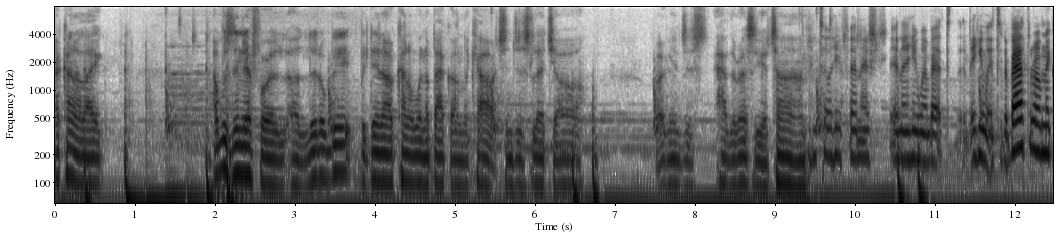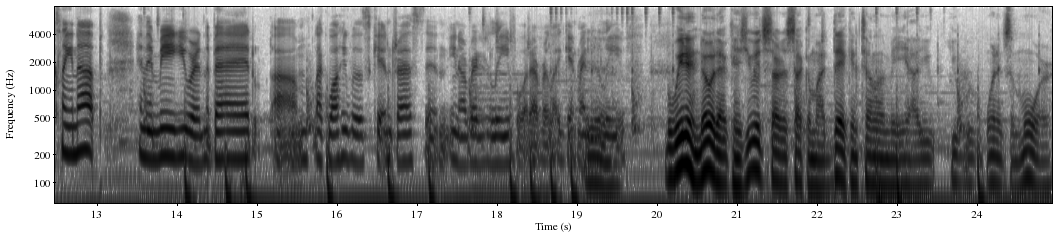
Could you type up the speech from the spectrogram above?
I kind of like. I was in there for a, a little bit, but then I kind of went back on the couch and just let y'all fucking just have the rest of your time. until he finished, and then he went back. To, he went to the bathroom to clean up, and then me and you were in the bed, um, like while he was getting dressed and you know ready to leave or whatever, like getting ready to leave. But we didn't know that because you had started sucking my dick and telling me how you you wanted some more.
